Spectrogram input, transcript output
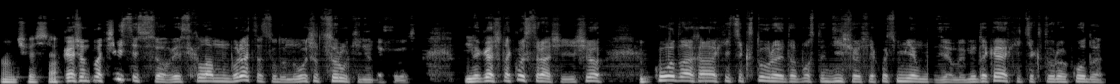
Ничего себе. Конечно, почистить все, весь хлам убрать отсюда, но лучше руки не доходят. Мне кажется, такой страшный. Еще кода архитектура, это просто дичь вообще, хоть мем делаю. Ну такая архитектура кода.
